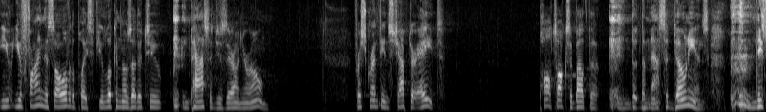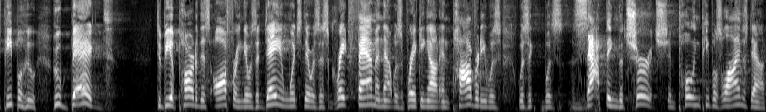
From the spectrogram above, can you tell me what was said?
You, you find this all over the place if you look in those other two passages there on your own. 1 Corinthians chapter 8. Paul talks about the, the, the Macedonians, these people who, who begged to be a part of this offering. There was a day in which there was this great famine that was breaking out, and poverty was, was, was zapping the church and pulling people's lives down.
